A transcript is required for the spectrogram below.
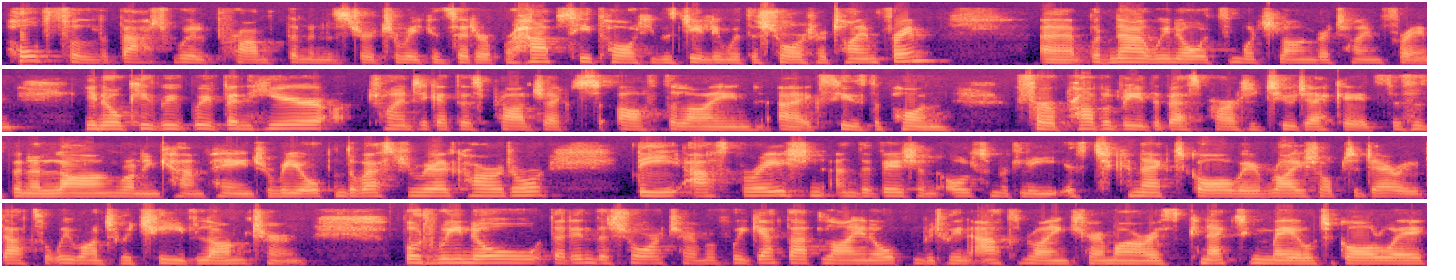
hopeful that that will prompt the minister to reconsider. Perhaps he thought he was dealing with a shorter time frame, uh, but now we know it's a much longer time frame. You know, Keith, we've, we've been here trying to get this project off the line, uh, excuse the pun, for probably the best part of two decades. This has been a long running campaign to reopen the Western Rail Corridor. The aspiration and the vision ultimately is to connect Galway right up to Derry. That's what we want to achieve long term. But we know that in the short term, if we get that line open between Athenry and Claremorris, connecting Mayo to Galway,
